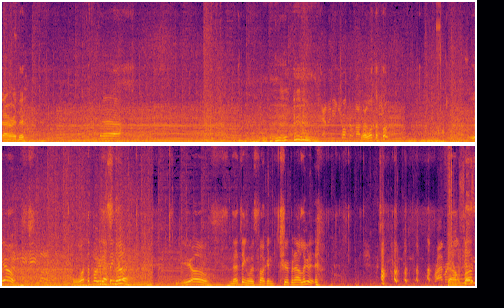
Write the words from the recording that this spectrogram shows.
That right there. Yeah. Oh, what the fuck? Yo! What the fuck is that thing doing? Yo! That thing was fucking tripping out. Look at it. The fuck?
